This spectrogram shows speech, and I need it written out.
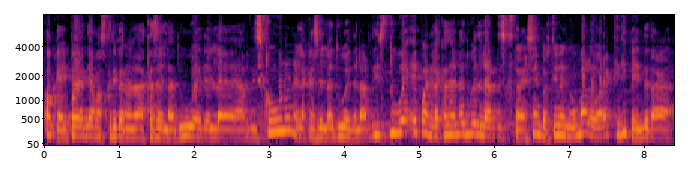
Ok, poi andiamo a scrivere nella casella 2 del hard disk 1, nella casella 2 dell'hard disk 2 e poi nella casella 2 dell'hard disk 3, sempre scrivendo un valore che dipende da,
